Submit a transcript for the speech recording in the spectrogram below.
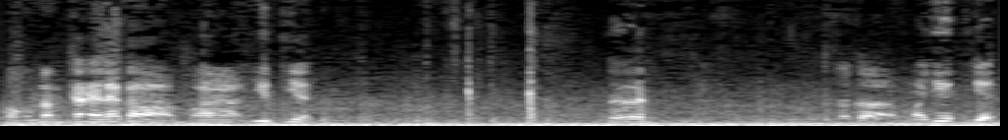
ออกกำลังกายแล้วก็มายืดเหยียด เดิน แล้วก็มายืดเหยียด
